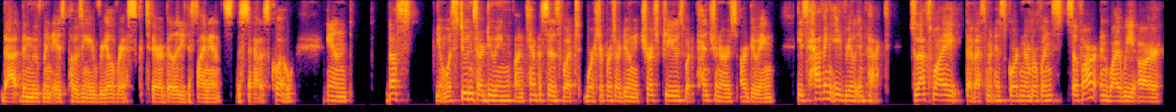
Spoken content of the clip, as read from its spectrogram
that the movement is posing a real risk to their ability to finance the status quo. And Thus, you know, what students are doing on campuses, what worshippers are doing in church pews, what pensioners are doing is having a real impact. So that's why divestment has scored a number of wins so far and why we are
